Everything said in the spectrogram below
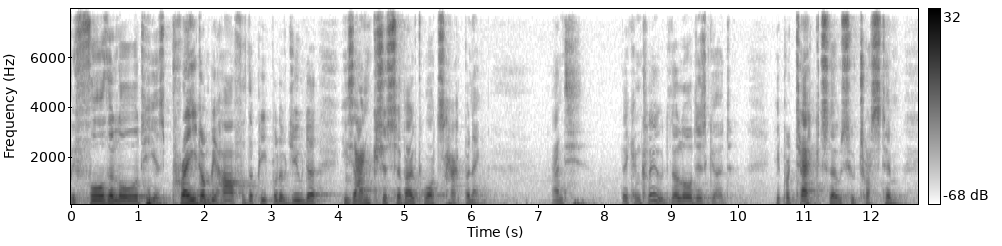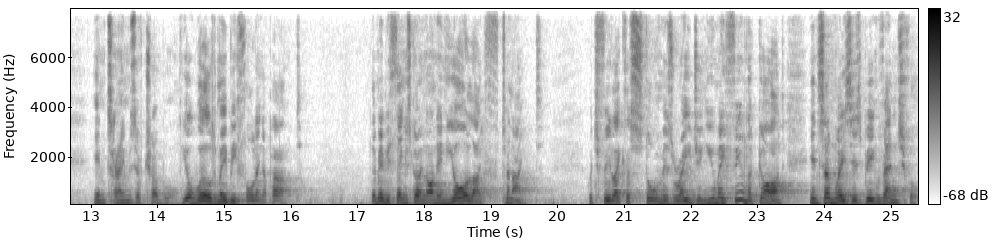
before the Lord. He has prayed on behalf of the people of Judah. He's anxious about what's happening. And they conclude the Lord is good. He protects those who trust him in times of trouble. Your world may be falling apart. There may be things going on in your life tonight which feel like the storm is raging. You may feel that God, in some ways, is being vengeful,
